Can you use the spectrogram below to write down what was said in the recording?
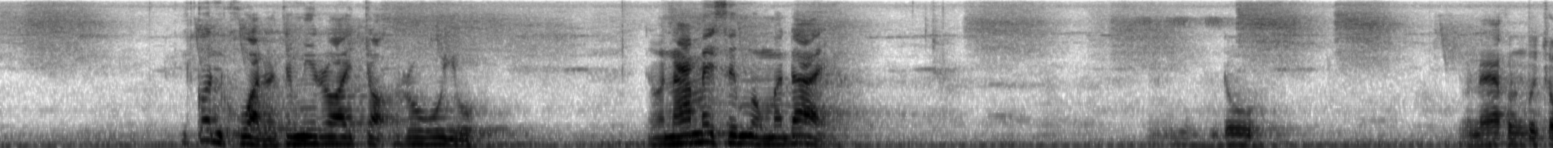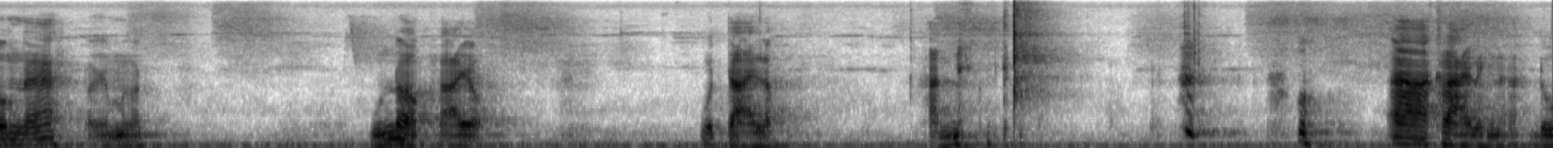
ๆที่ก้นขวดอาจจะมีรอยเจาะรูอยู่ แต่ว่าน้ำไม่ซึมออกมาได้ ดูนะคุณผู้ชมนะปล่อยมันก่อนหมุนดอกคลายออกว่าตายแล้วหัน อ่าคลายเลยนะดู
